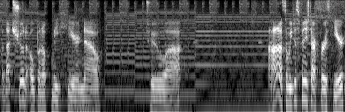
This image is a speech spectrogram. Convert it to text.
But that should open up me here now to... Uh... Ah, so we just finished our first year.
